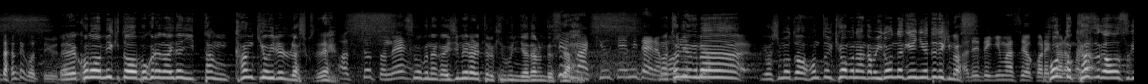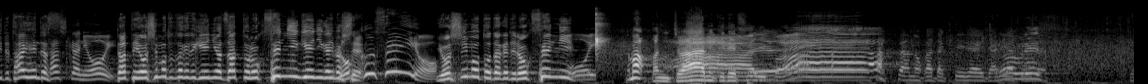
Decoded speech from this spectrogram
なんてこと言うねんえーこのミキと僕らの間に一旦換気を入れるらしくてね、あちょっとね。すごくなんかいじめられてる気分にはなるんですが、まあ休憩みたいなまあ、とにかくまあ、吉本は本当に今日もなんかもいろんな芸人が出てきます、あ出てきますよこれから本当、数が多すぎて大変です。確かに多い。だって吉本だけで芸人はざっと6000人芸人がいまして。6000よ。吉本だけで6000人。多い。どうもこんにちは、ミキです。あたくさんの方来ていただいてありがとうございます。す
